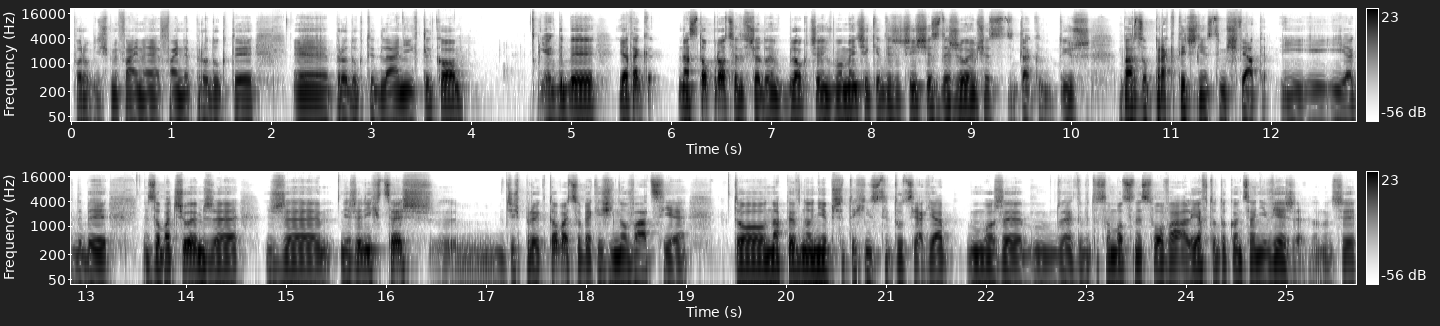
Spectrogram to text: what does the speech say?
porobiliśmy fajne, fajne produkty, e, produkty dla nich, tylko jak gdyby ja tak na 100% wszedłem w blockchain w momencie, kiedy rzeczywiście zderzyłem się z, tak już bardzo praktycznie z tym światem. I, i, i jak gdyby zobaczyłem, że, że jeżeli chcesz e, gdzieś projektować sobie jakieś innowacje, to na pewno nie przy tych instytucjach. Ja może, jak gdyby to są mocne słowa, ale ja w to do końca nie wierzę. Znaczy,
